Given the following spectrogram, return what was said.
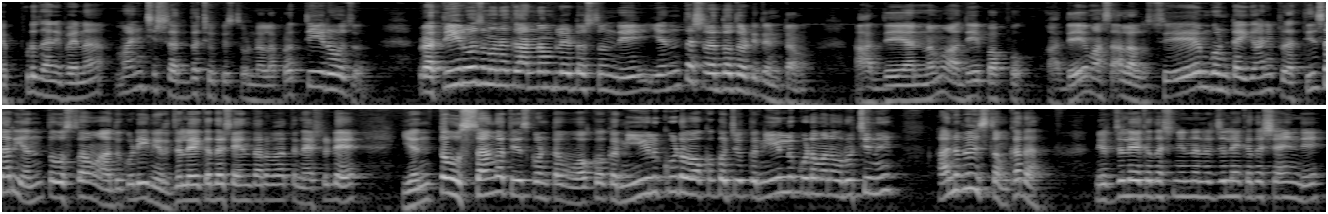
ఎప్పుడు దానిపైన మంచి శ్రద్ధ చూపిస్తూ ఉండాలి? ప్రతిరోజు ప్రతిరోజు మనకు అన్నం ప్లేట్ వస్తుంది. ఎంత శ్రద్ధతోటి తింటాం? అదే అన్నము అదే పప్పు. అదే మసాలాలు. సేమ్గా ఉంటాయి కానీ ప్రతిసారి ఎంత ఉత్సాహం? అది కూడా ఈ నిర్జల ఏకాదశి అయిన తర్వాత నెక్స్ట్ డే ఎంత ఉత్సాహంగా తీసుకుంటాం? ఒక్కొక్క నీళ్ళు కూడా ఒక్కొక్క చుక్క నీళ్ళు కూడా మనం రుచిని అనుభవిస్తాం కదా. నిర్జల ఏకాదశి నిన్న నిర్జల ఏకాదశి అయింది.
